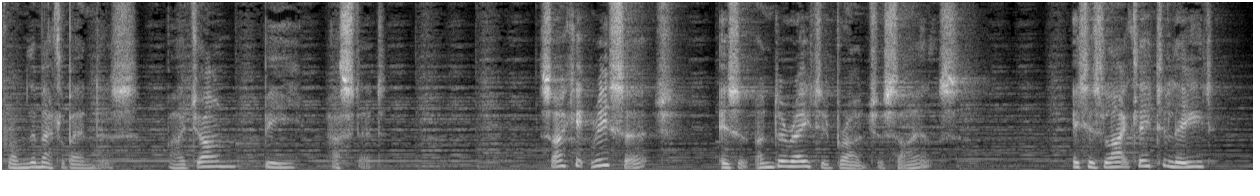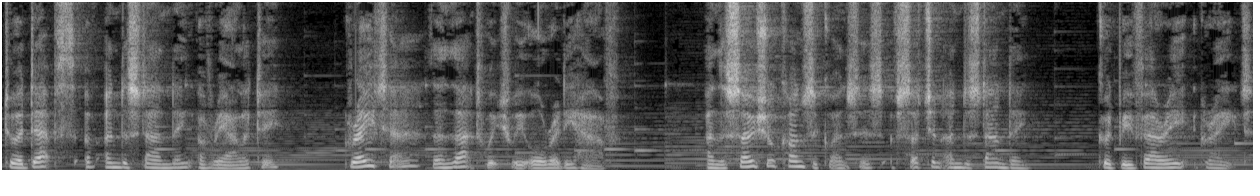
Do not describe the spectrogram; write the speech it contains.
from The Metal Benders by John B. Hasted. Psychic research is an underrated branch of science. It is likely to lead to a depth of understanding of reality greater than that which we already have, and the social consequences of such an understanding could be very great.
